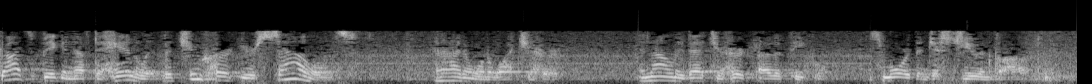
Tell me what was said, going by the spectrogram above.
God's big enough to handle it, but you hurt yourselves. And I don't want to watch you hurt. And not only that, you hurt other people. It's more than just you involved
